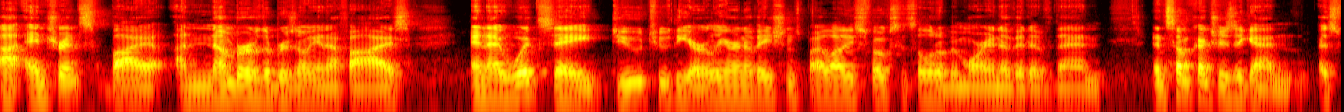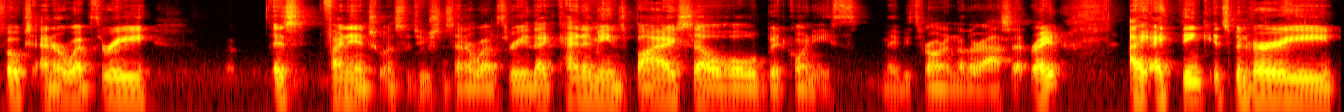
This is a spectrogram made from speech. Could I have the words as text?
uh, entrance by a number of the Brazilian FIs. And I would say, due to the earlier innovations by a lot of these folks, it's a little bit more innovative than in some countries. Again, as folks enter Web3, as financial institutions enter Web3, that kind of means buy, sell, hold Bitcoin, ETH, maybe throw in another asset, right? I, I think it's been very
